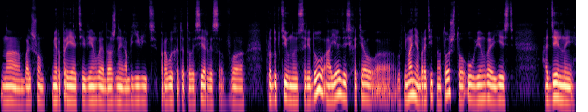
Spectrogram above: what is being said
на большом мероприятии VMware должны объявить про выход этого сервиса в продуктивную среду. А я здесь хотел а, внимание обратить на то, что у VMware есть отдельный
